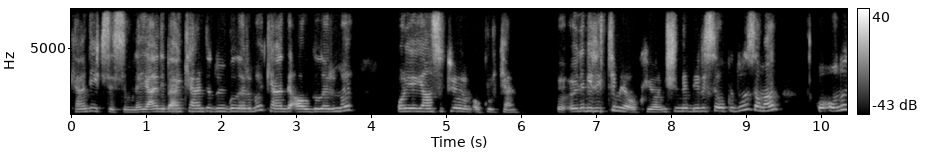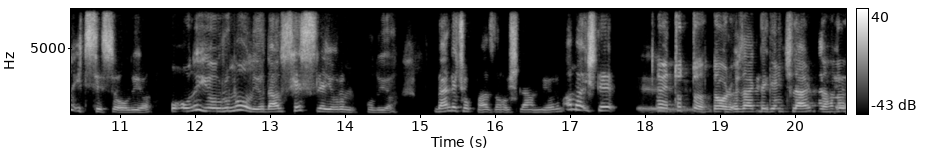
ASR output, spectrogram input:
Kendi iç sesimle. Yani ben kendi duygularımı, kendi algılarımı oraya yansıtıyorum okurken. Öyle bir ritimle okuyorum. Şimdi birisi okuduğu zaman o onun iç sesi oluyor. O onun yorumu oluyor. Daha sesle yorum oluyor. Ben de çok fazla hoşlanmıyorum. Ama işte e, Evet tuttu. Doğru. Özellikle gençler daha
